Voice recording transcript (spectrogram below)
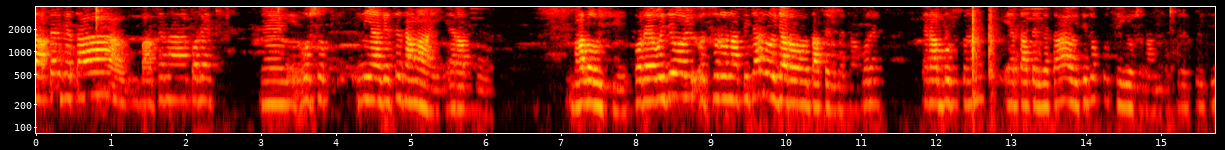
দাঁতের ব্যথা বাসে না পরে ওষুধ নিয়ে গেছে জামাই এর আব্বু ভালো হয়েছে পরে ওই যে ওই ছোট নাতিটার ওইটারও দাঁতের ব্যথা। পরে এর আব্বু কি করলাম এর দাঁতের ব্যথা হয়েছিল কোথেকে ওষুধ আনছে? পরে কইছে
